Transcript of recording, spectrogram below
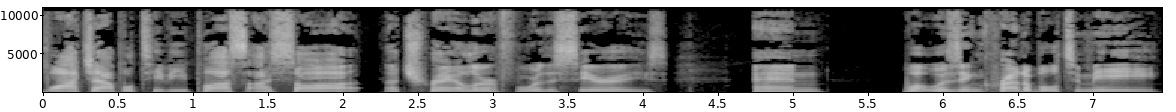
watch Apple TV Plus, I saw a trailer for the series, and what was incredible to me,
